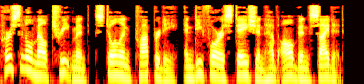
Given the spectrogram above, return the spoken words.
Personal maltreatment, stolen property, and deforestation have all been cited.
